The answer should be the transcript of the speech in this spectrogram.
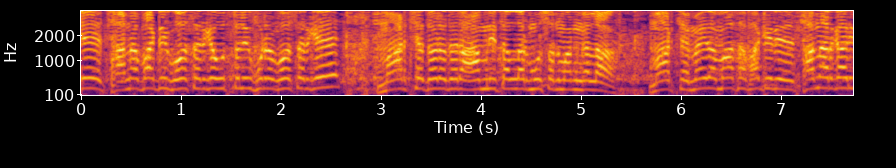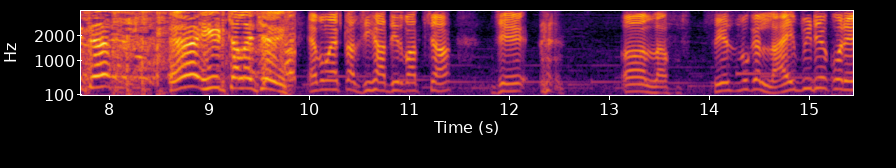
যে ছানাপাটি ঘোষেরকে উত্তলিপুরের ঘোষেরকে মারছে ধরে ধরে আমৃতাল্লার মুসলমান গালা। মারছে, মেয়েরা মাথা ফাটিয়ে দিয়ে ছানার গাড়িতে, এ ইট চালাইছে। এবং একটা জিহাদির বাচ্চা যে ফেসবুকে লাইভ ভিডিও করে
